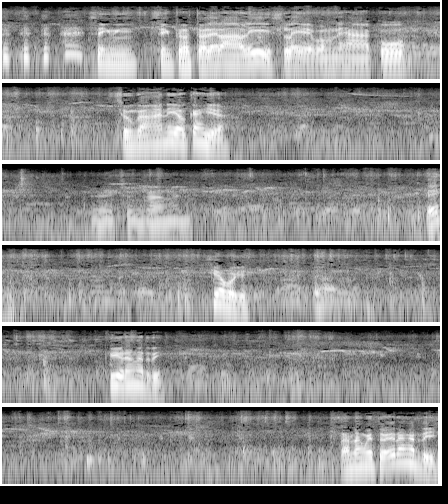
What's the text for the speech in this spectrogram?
sing sing dodole lali sle meneh aku. Jungkangane ya akeh ya. Eh, jungkangan. Eh? Siapa lagi? Ki ora ngerti. Lanang wedok ora ngerti?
